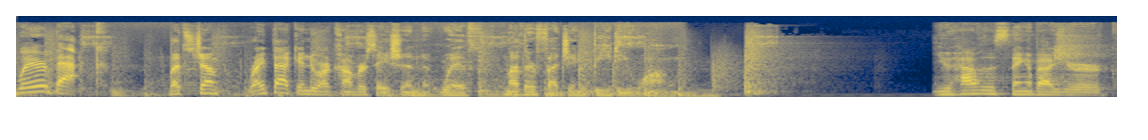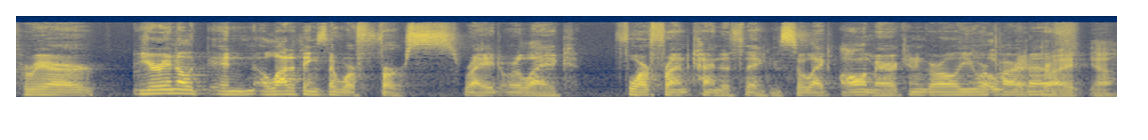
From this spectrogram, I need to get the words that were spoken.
We're back. Let's jump right back into our conversation with mother fudging BD Wong. You have this thing about your career. You're in a, in a lot of things that were firsts, right? Or like forefront kind of things. So, like All American Girl, you were Oh, part right, of. right, yeah.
